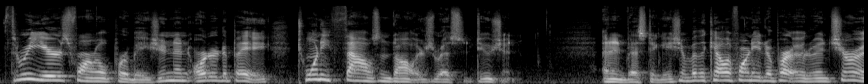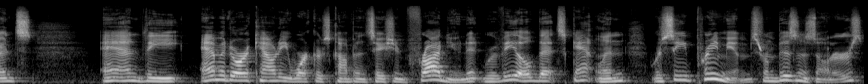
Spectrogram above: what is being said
three years formal probation, and ordered to pay $20,000 restitution. An investigation by the California Department of Insurance and the Amador County Workers' Compensation Fraud Unit revealed that Scantlin received premiums from business owners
